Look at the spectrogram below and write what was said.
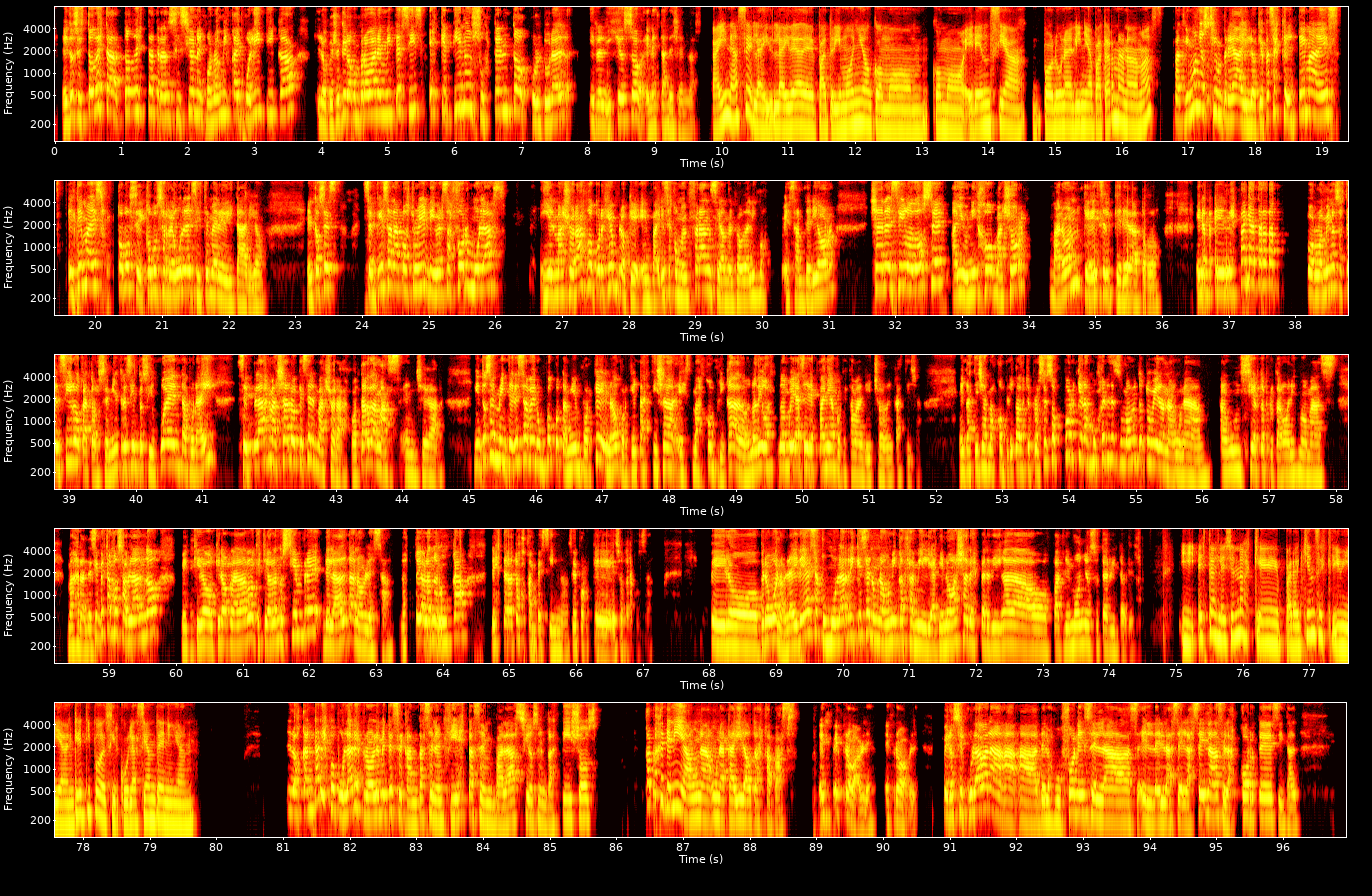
Entonces, toda esta, toda esta transición económica y política, lo que yo quiero comprobar en mi tesis es que tiene un sustento cultural y religioso en estas leyendas. Ahí nace la, idea de patrimonio como, como herencia por una línea paterna nada más. Patrimonio siempre hay, lo que pasa es que el tema es, el tema es cómo, se, cómo se regula el sistema hereditario. Entonces, se empiezan a construir diversas fórmulas y el mayorazgo, por ejemplo, que en países como en Francia, donde el feudalismo es anterior, ya en el siglo XII hay un hijo mayor, varón, que es el que hereda todo. En, en España tarda por lo menos hasta el siglo XIV, 1350, por ahí, se plasma ya lo que es el mayorazgo, tarda más en llegar. Y entonces me interesa ver un poco también por qué, ¿no? Porque en Castilla es más complicado. No digo, no voy a decir España porque está mal dicho en Castilla. En Castilla es más complicado este proceso porque las mujeres en su momento tuvieron alguna, algún cierto protagonismo más, más grande. Siempre estamos hablando, me quiero, quiero aclararlo, que estoy hablando siempre de la alta nobleza. No estoy hablando nunca de estratos campesinos, ¿eh? porque es otra cosa. Pero, pero bueno, la idea es acumular riqueza en una única familia, que no haya desperdigados patrimonios o territorios. ¿Y estas leyendas que, para quién se escribían? ¿Qué tipo de circulación tenían? Los cantares populares probablemente se cantasen en fiestas, en palacios, en castillos. Capaz que tenía una, una caída a otras capas. Es, probable, es probable. Pero circulaban de los bufones en las, en, las, en las cenas, en las cortes y tal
